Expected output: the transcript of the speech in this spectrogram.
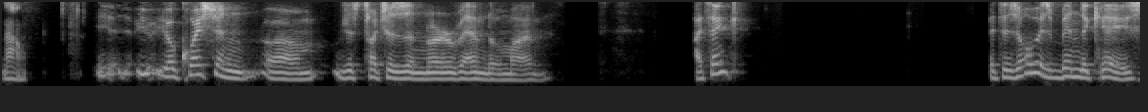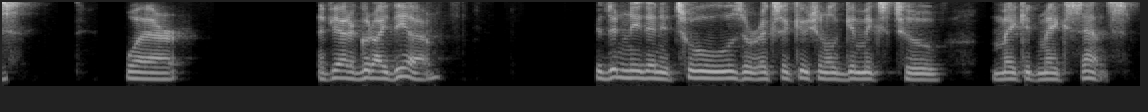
now, your question um, just touches a nerve end of mine. I think it has always been the case where if you had a good idea, you didn't need any tools or executional gimmicks to make it make sense.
